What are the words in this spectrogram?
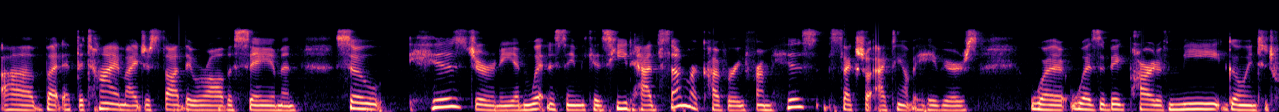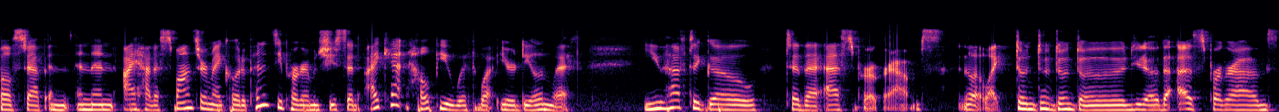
Uh, but at the time, I just thought they were all the same. And so his journey and witnessing because he'd had some recovery from his sexual acting out behaviors were, was a big part of me going to 12 step and and then I had a sponsor in my codependency program and she said I can't help you with what you're dealing with you have to go to the S programs, like dun dun dun dun, you know, the S programs.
